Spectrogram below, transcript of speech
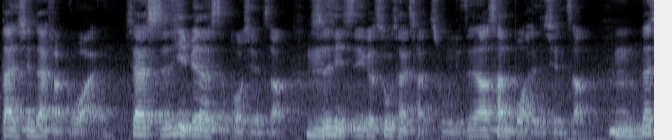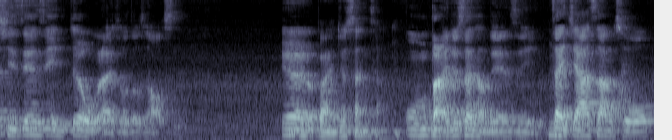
但现在反过来了，现在实体变成 support 线上，嗯。实体是一个素材产出，你真的要散播还是线上？嗯，那其实这件事情对我们来说都是好事，因为本来就擅长。我们本来就擅长这件事情，嗯再加上说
